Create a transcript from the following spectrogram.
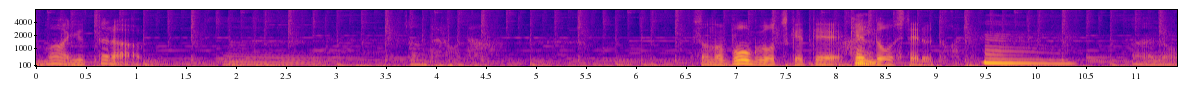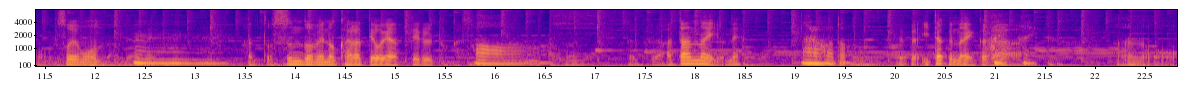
い、まあ言ったらうんなんだろうな。その防具をつけて剣道をしてるとかね、はい、あのそういうもんなんだよね。あと寸止めの空手をやってるとかさ、うん、だから当たんないよね。なるほど、うん、だから痛くないから、はいはい、あの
